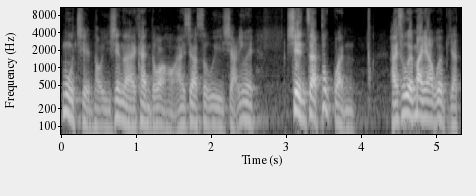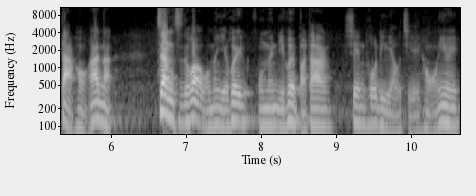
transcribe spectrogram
目前哦以现在来看的话哈，还是要注意一下，因为。现在不管还是会卖压会比较大哈啊，那这样子的话，我们也会我们也会把它先脱离了结吼，因为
